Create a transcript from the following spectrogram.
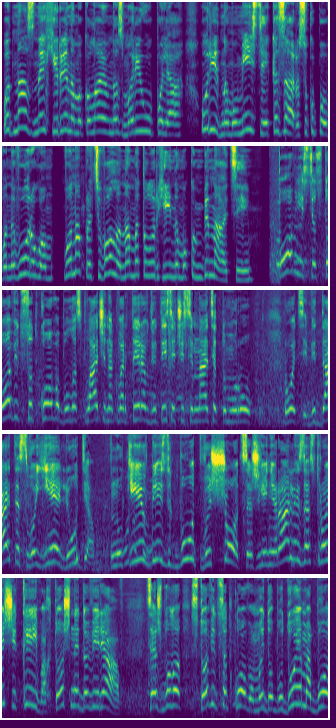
Одна з них Ірина Миколаївна з Маріуполя. У рідному місті, яке зараз окуповане ворогом, вона працювала на металургійному комбінаті. Повністю 100% була сплачена квартира в 2017 року. році. Віддайте своє людям. Ну Київміськбуд, ви що? Це ж генеральний застройщик Києва. Хто ж не довіряв? Це ж було 100%. Ми добудуємо, бо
